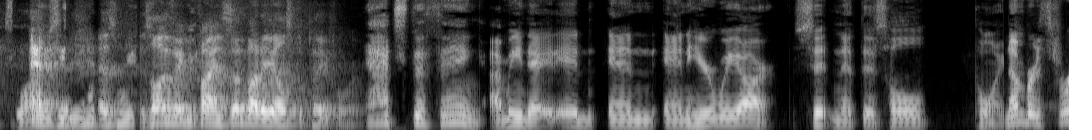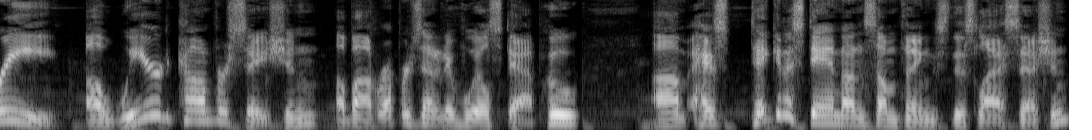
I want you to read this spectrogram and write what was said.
as long as, as, as, long as they can find somebody else to pay for it. That's the thing. I mean, and and and here we are sitting at this whole point. Number three, a weird conversation about Representative Will Stapp, who um, has taken a stand on some things this last session,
